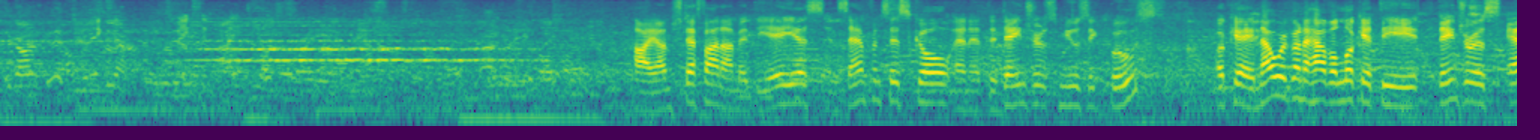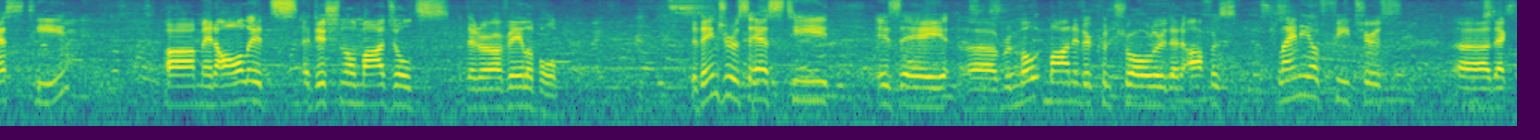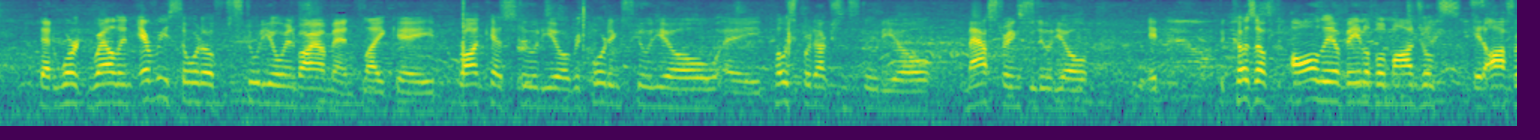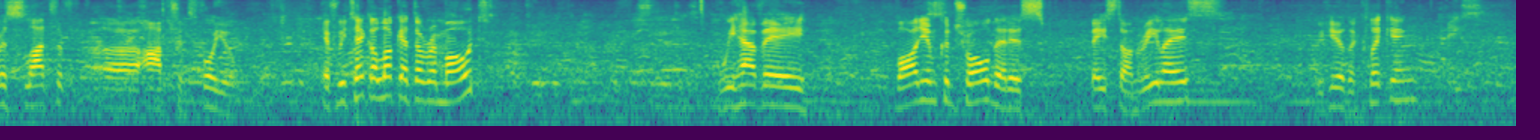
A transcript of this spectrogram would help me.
How's it going? Hi, I'm Stefan. I'm at the AES in San Francisco and at the Dangerous Music booth. Okay, now we're going to have a look at the Dangerous ST um, and all its additional modules that are available. The Dangerous ST is a uh, remote monitor controller that offers plenty of features uh, that that work well in every sort of studio environment, like a broadcast studio, recording studio, a post-production studio, mastering studio. It, because of all the available modules, it offers lots of uh, options for you. If we take a look at the remote, we have a volume control that is based on relays. We hear the clicking.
